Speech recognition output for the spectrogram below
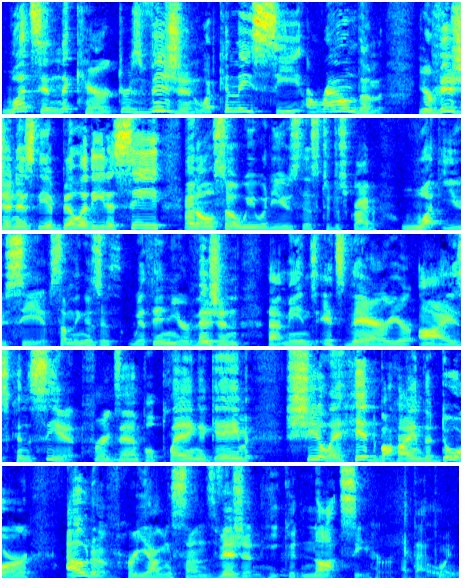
What's in the character's vision? What can they see around them? Your vision is the ability to see, and also we would use this to describe what you see. If something is within your vision, that means it's there, your eyes can see it. For mm-hmm. example, playing a game, Sheila hid behind the door out of her young son's vision. He could not see her at that point.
